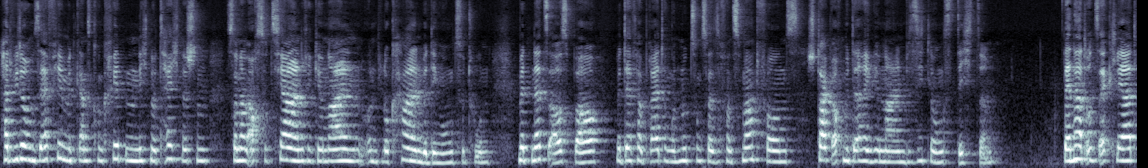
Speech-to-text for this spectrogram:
hat wiederum sehr viel mit ganz konkreten, nicht nur technischen, sondern auch sozialen, regionalen und lokalen Bedingungen zu tun. Mit Netzausbau, mit der Verbreitung und Nutzungsweise von Smartphones, stark auch mit der regionalen Besiedlungsdichte. Ben hat uns erklärt,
